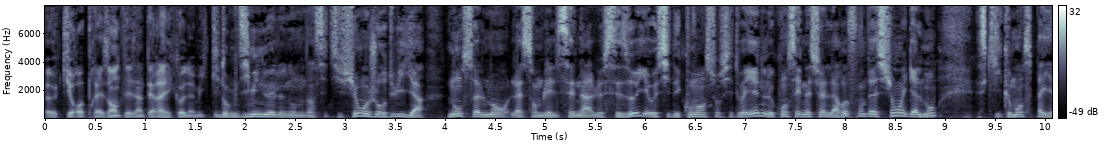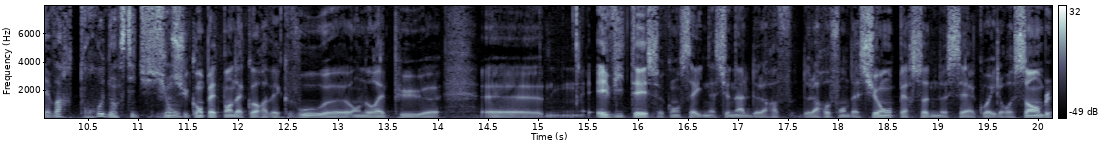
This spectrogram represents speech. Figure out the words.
euh, qui représente les intérêts économiques. Donc diminuer le nombre d'institutions. Aujourd'hui, il y a non seulement l'Assemblée, le Sénat, le CESE, il y a aussi des conventions citoyennes, le Conseil national de la refondation également. Mmh. Est-ce qu'il commence pas à y avoir trop d'institutions? Je suis complètement d'accord avec vous. Euh, on aurait pu euh, éviter ce Conseil national de la, de la refondation. Personne ne sait à quoi il ressemble.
